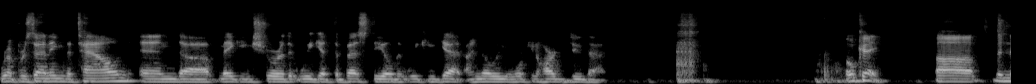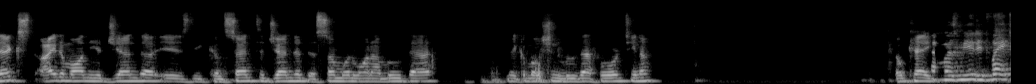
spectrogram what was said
representing the town and uh, making sure that we get the best deal that we can get. I know you're working hard to do that. Okay. Uh, the next item on the agenda is the consent agenda. Does someone want to move that? Make a motion to move that forward, Tina? Okay, I was muted. Wait,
